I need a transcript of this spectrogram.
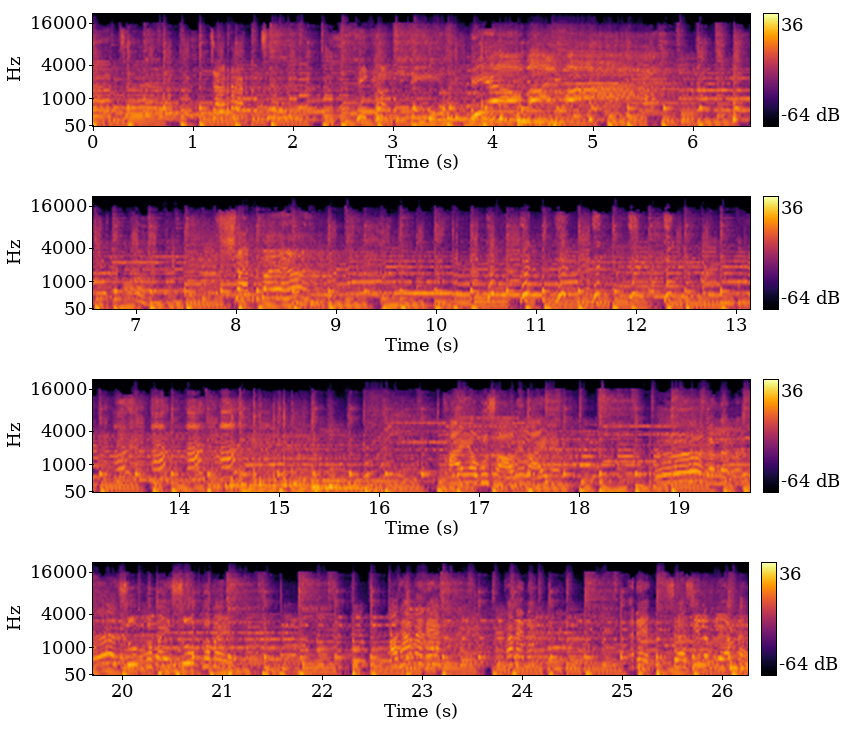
ถ้าเธอจะรักเธอเพียงคนเดียวโย่ไม่ไหวฉันไปฮะไทยเอาผู้สาวได้หลเนี่ยเออนั่นแหละเออซุบเข้าไปซุบเข้าไป เอาท่านไหนเนี่ยท่านไหนเนี่ยนั่นเด็เสือสีเหลืองๆน่ะ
